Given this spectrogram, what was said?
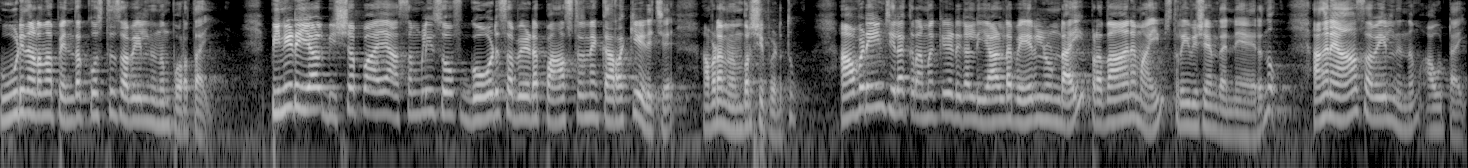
കൂടി നടന്ന പെന്തക്കോസ്ത് സഭയിൽ നിന്നും പുറത്തായി. പിന്നീട് ഇയാൾ ബിഷപ്പായ അസംബ്ലീസ് ഓഫ് ഗോഡ് സഭയുടെ പാസ്റ്ററിനെ കറക്കിയടിച്ച് അവിടെ മെമ്പർഷിപ്പ് എടുത്തു. അവിടെയും ചില ക്രമക്കേടുകൾ ഇയാളുടെ പേരിലുണ്ടായി. പ്രധാനമായും സ്ത്രീ വിഷയം തന്നെയായിരുന്നു. അങ്ങനെ ആ സഭയിൽ നിന്നും ഔട്ടായി.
